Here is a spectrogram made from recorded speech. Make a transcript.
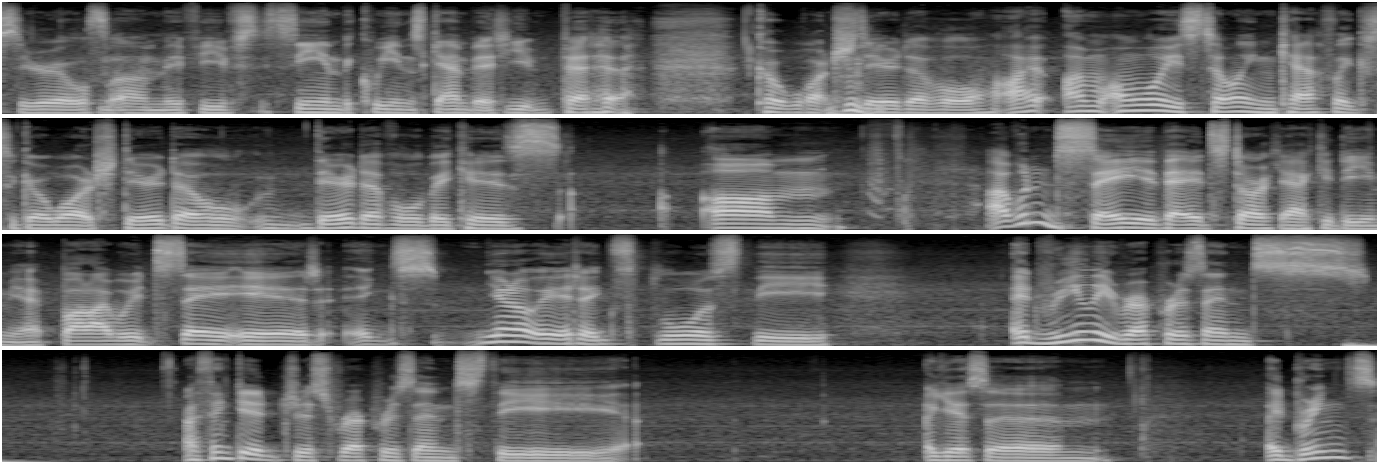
serials. Um, if you've seen The Queen's Gambit, you better go watch Daredevil. I I'm always telling Catholics to go watch Daredevil Daredevil because, um, I wouldn't say that it's dark academia, but I would say it ex- you know it explores the. It really represents. I think it just represents the. I guess um it brings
